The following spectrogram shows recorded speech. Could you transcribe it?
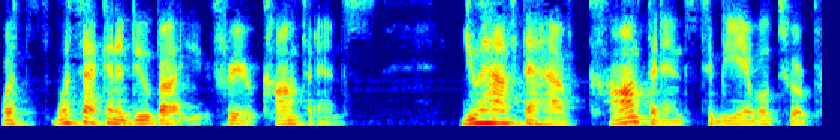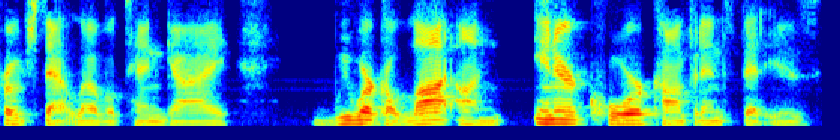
What's what's that going to do about for your confidence? You have to have confidence to be able to approach that level 10 guy. We work a lot on inner core confidence that is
